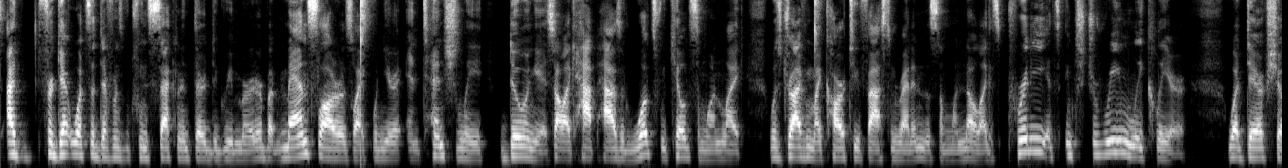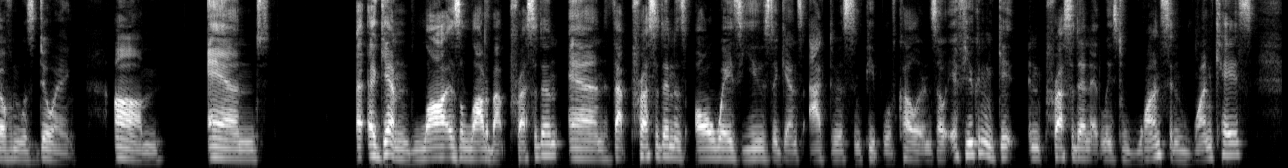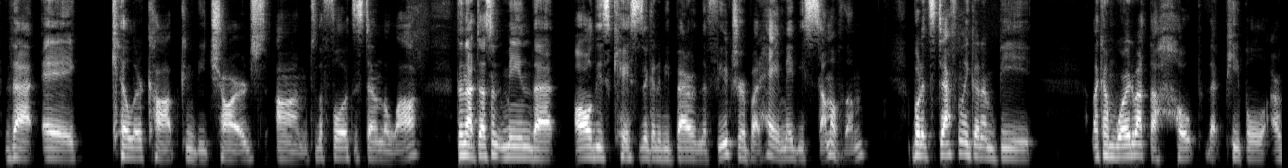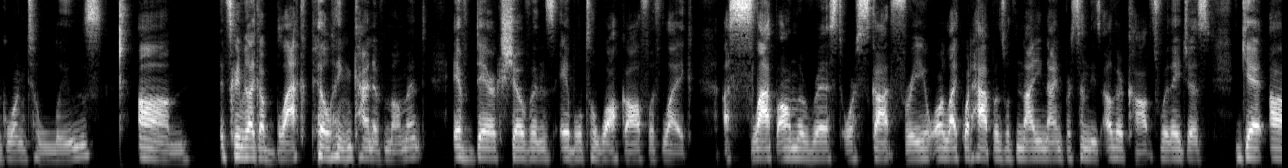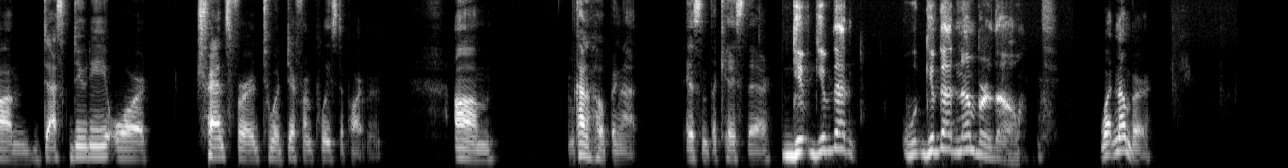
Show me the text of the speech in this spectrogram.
I forget what's the difference between second and third degree murder, but manslaughter is like when you're intentionally doing it. It's not like haphazard, whoops, we killed someone, like was driving my car too fast and ran into someone. No, like it's pretty, it's extremely clear what Derek Chauvin was doing. Um, and again, law is a lot about precedent, and that precedent is always used against activists and people of color. And so, if you can get in precedent at least once in one case that a killer cop can be charged um, to the full extent of the law, then that doesn't mean that all these cases are going to be better in the future. But hey, maybe some of them. But it's definitely going to be like I'm worried about the hope that people are going to lose. Um, it's going to be like a black pilling kind of moment if Derek Chauvin's able to walk off with like a slap on the wrist or scot free, or like what happens with 99% of these other cops where they just get um, desk duty or transferred to a different police department. Um, I'm kind of hoping that isn't the case there. Give give that give that number though. What number?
